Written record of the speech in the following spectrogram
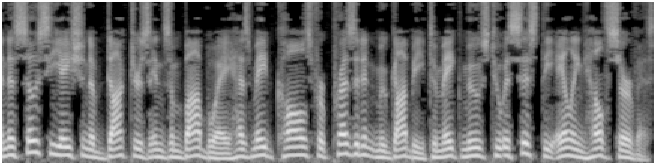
An association of doctors in Zimbabwe has made calls for President Mugabe to make moves to assist the ailing health service.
